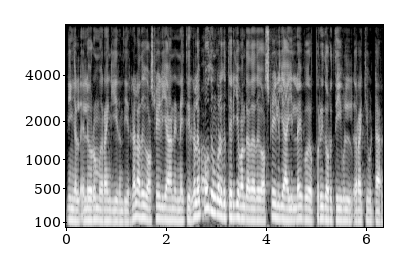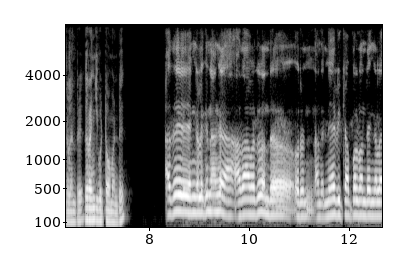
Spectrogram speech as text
நீங்கள் எல்லோரும் இறங்கி இருந்தீர்கள். அது ஆஸ்திரேலியான்னு நினைத்தீர்கள். எப்போது உங்களுக்கு தெரிய வந்தது? அது ஆஸ்திரேலியா இல்லை வே- புரிதொரு தீவில் இறக்கி விட்டார்கள் என்று இறங்கி விட்டோம் என்று. அது எங்களுக்கு நாங்கள் அதாவது அந்த ஒரு அந்த நேவி கப்பல் வந்து எங்களை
